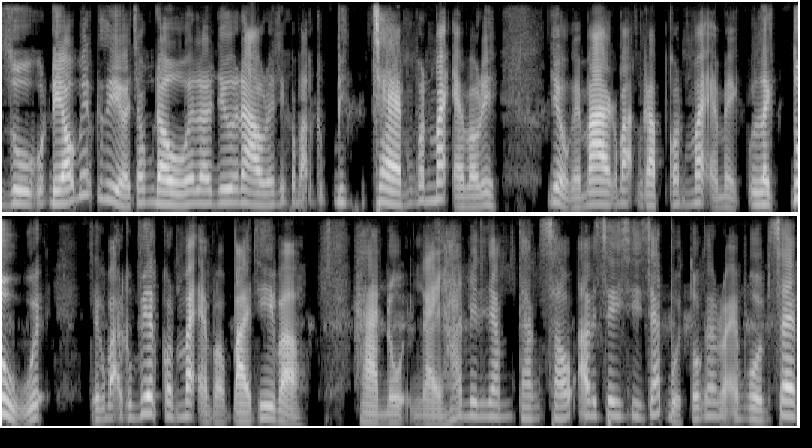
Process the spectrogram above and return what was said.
dù có đéo biết cái gì ở trong đầu hay là như nào đấy thì các bạn cứ bị chèm con mẹ vào đi. Nhiều ngày mai các bạn gặp con mẹ mày lệch tủ ấy, thì các bạn cứ viết con mẹ vào bài thi vào. Hà Nội, ngày 25 tháng 6 ABC CZ buổi tối ngày em ngồi xem.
